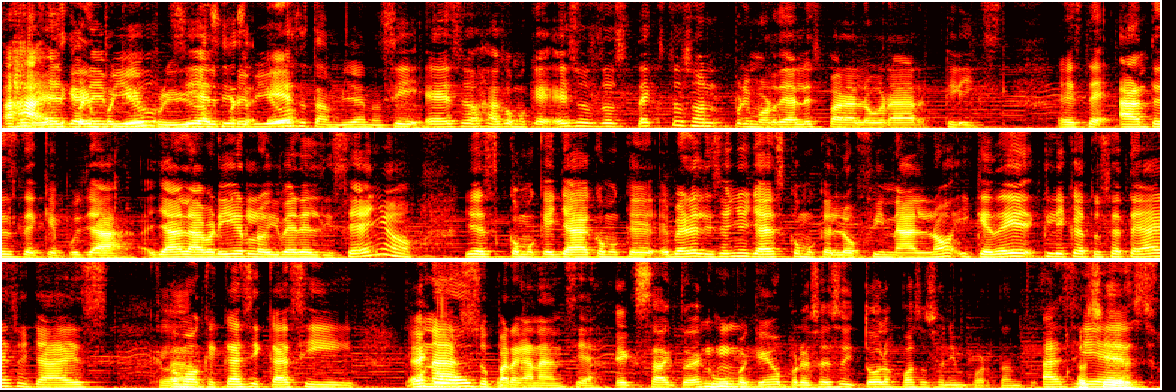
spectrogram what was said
Ajá, el preview, sí, el preview. Eso, también, Sí, eso, ajá, como que esos dos textos son primordiales para lograr clics este antes de que pues ya ya al abrirlo y ver el diseño y es como que ya como que ver el diseño ya es como que lo final no y que dé clic a tu CTA eso ya es como que casi, casi una super ganancia. Exacto, es como un pequeño proceso y todos los pasos son importantes. Así, es.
